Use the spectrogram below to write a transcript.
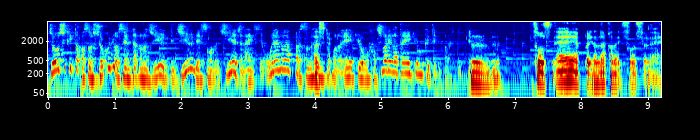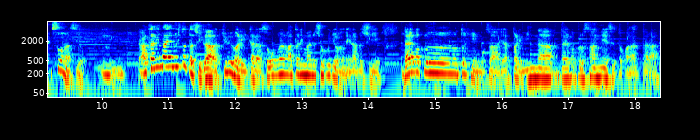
常識とかその職業選択の自由って自由でその自由じゃないんですよ。親のやっぱりその辺のところの影響を8割方影響を受けてるから人って。うん。そうですね。やっぱりなんだかんだそうですよね。そうなんですよ、うん。当たり前の人たちが9割いたら、そこが当たり前の職業を選ぶし、大学の時にもさ、やっぱりみんな大学の3年生とかだったら、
